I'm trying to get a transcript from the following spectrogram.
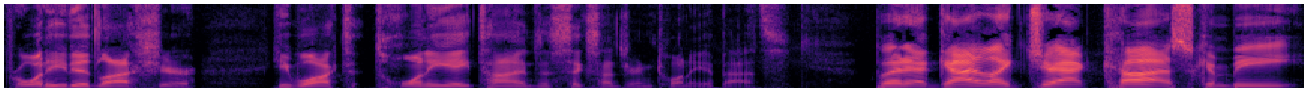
for what he did last year. He walked 28 times in 620 at bats. But a guy like Jack Cust can be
